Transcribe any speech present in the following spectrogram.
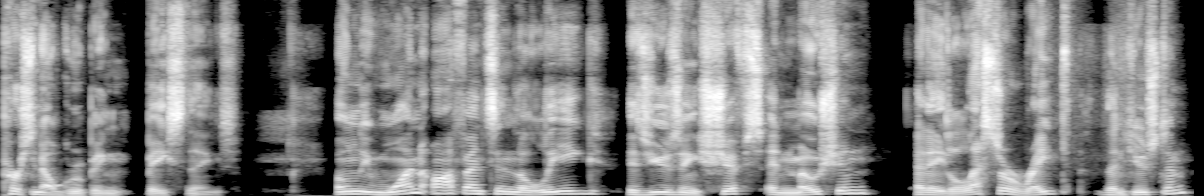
personnel grouping based things. Only one offense in the league is using shifts and motion at a lesser rate than Houston.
